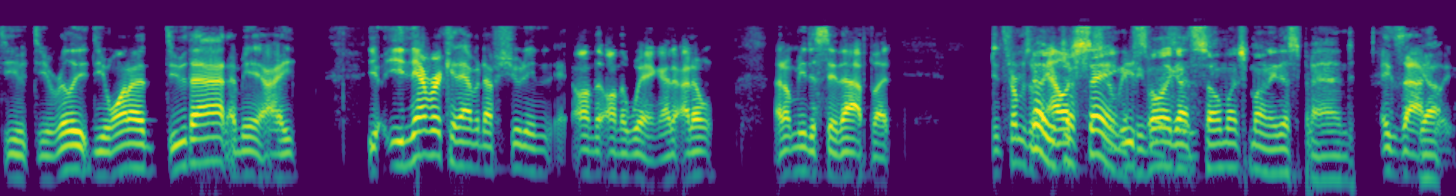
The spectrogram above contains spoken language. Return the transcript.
do you do you really do you want to do that? I mean, I you, you never can have enough shooting on the on the wing. I, I don't I don't mean to say that, but in terms of no, you're just saying if you've only got so much money to spend, Exactly.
